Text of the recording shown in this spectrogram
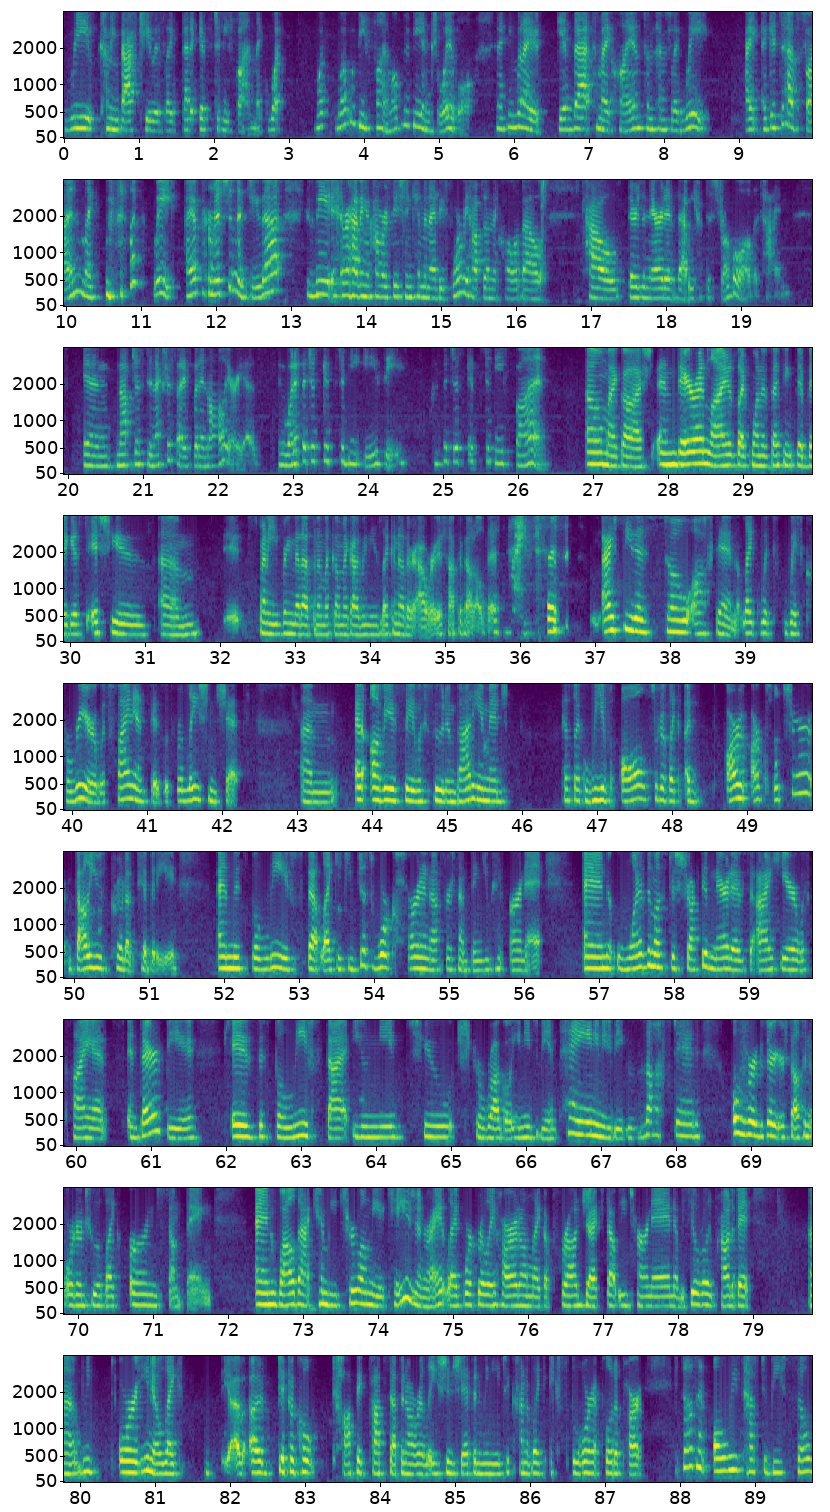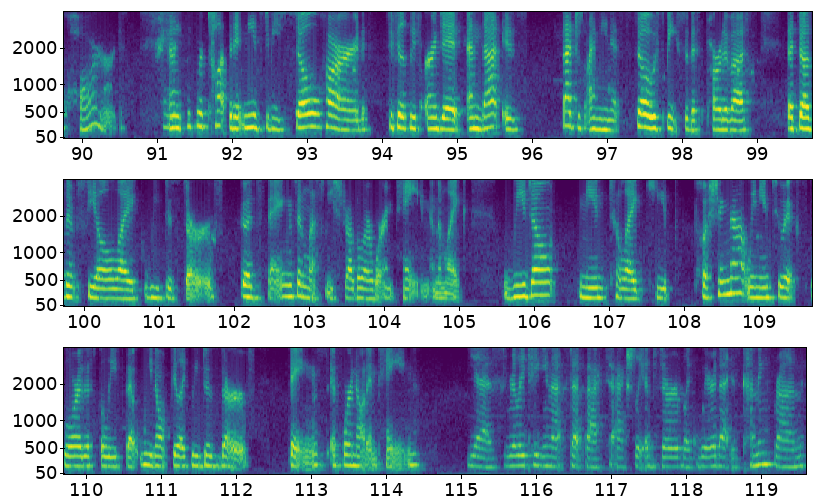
re coming back to is like that it gets to be fun. Like, what, what, what would be fun? What would be enjoyable? And I think when I give that to my clients, sometimes like, wait, I, I get to have fun. Like, like, wait, I have permission to do that? Because we were having a conversation, Kim and I, before we hopped on the call about how there's a narrative that we have to struggle all the time. And not just in exercise, but in all areas. And what if it just gets to be easy? What if it just gets to be fun? Oh my gosh. And therein lies like one of, I think, the biggest issues. Um, it's funny you bring that up and i'm like oh my god we need like another hour to talk about all this. Right. But i see this so often like with with career with finances with relationships. Um and obviously with food and body image it's like we've all sort of like a our our culture values productivity and this belief that like if you just work hard enough for something you can earn it and one of the most destructive narratives i hear with clients in therapy is this belief that you need to struggle. You need to be in pain. You need to be exhausted. Overexert yourself in order to have like earned something. And while that can be true on the occasion right like work really hard on like a project that we turn in and we feel really proud of it uh, we or you know like a, a difficult topic pops up in our relationship and we need to kind of like explore it pull it apart it doesn't always have to be so hard. Right. and i think we're taught that it needs to be so hard to feel like we've earned it. And that is that just i mean it so speaks to this part of us that doesn't feel like we deserve good things unless we struggle or we're in pain. And i'm like we don't need to like keep pushing that. We need to explore this belief that we don't feel like we deserve things if we're not in pain yes really taking that step back to actually observe like where that is coming from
